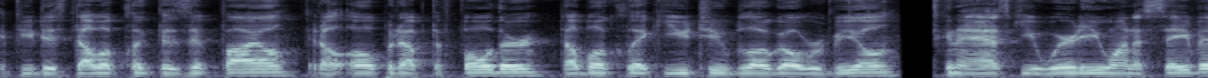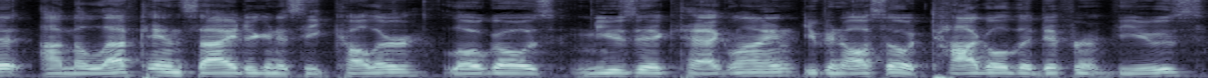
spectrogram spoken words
If you just double click the zip file, it'll open up the folder. Double click YouTube logo reveal. It's to ask you where do you want to save it. On the left hand side, you're to see color, logos, music, tagline. You can also toggle the different views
